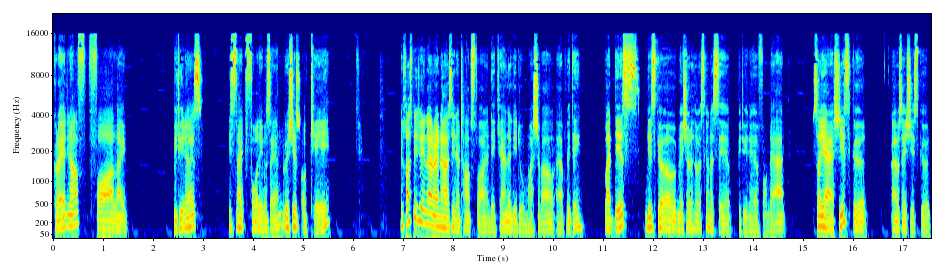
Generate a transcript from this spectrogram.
great enough for like betweeners. It's like 40%, which is okay. Because betweener right now is in the top spot and they can't really do much about everything. But this this girl Meisho is gonna save betweener from that. So yeah, she's good. I would say she's good.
